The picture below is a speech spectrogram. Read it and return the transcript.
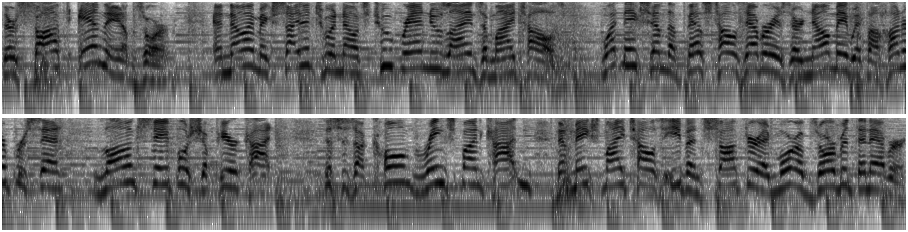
they're soft, and they absorb. And now I'm excited to announce two brand new lines of my towels. What makes them the best towels ever is they're now made with 100% long staple Shapir cotton. This is a combed ring spun cotton that makes my towels even softer and more absorbent than ever.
